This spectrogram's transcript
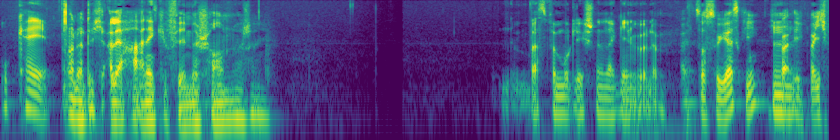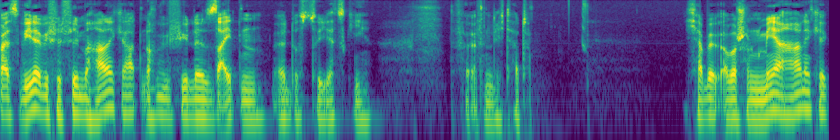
Okay. Oder durch alle Haneke-Filme schauen wahrscheinlich. Was vermutlich schneller gehen würde. Als Dostojewski? Ich, Mhm. ich, ich weiß weder, wie viele Filme Haneke hat, noch wie viele Seiten äh, Dostojewski veröffentlicht hat. Ich habe aber schon mehr Haneke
